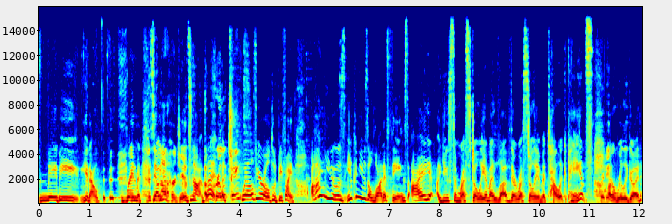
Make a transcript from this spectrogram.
maybe, you know, random. this now, is not her jam. It's not, but Acrylic a 12-year-old would be fine. I use, you can use a lot of things. I use some Rust-Oleum. I love their Rust-Oleum metallic paints. Pretty. Are really good.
